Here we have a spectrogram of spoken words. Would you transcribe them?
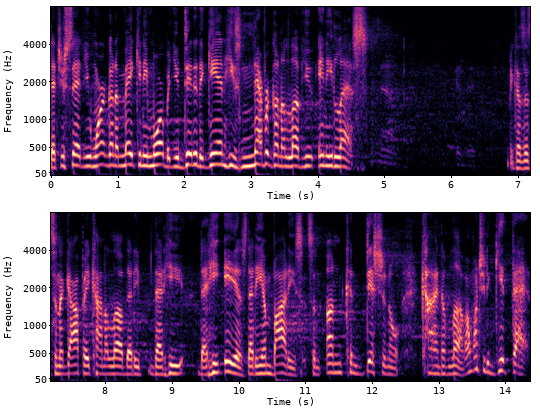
that you said you weren't going to make anymore, but you did it again. He's never going to love you any less. Because it's an agape kind of love that he, that, he, that he is, that he embodies. It's an unconditional kind of love. I want you to get that.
